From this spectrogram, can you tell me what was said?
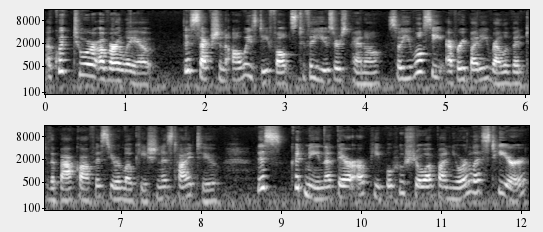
A quick tour of our layout. This section always defaults to the Users panel, so you will see everybody relevant to the back office your location is tied to. This could mean that there are people who show up on your list here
